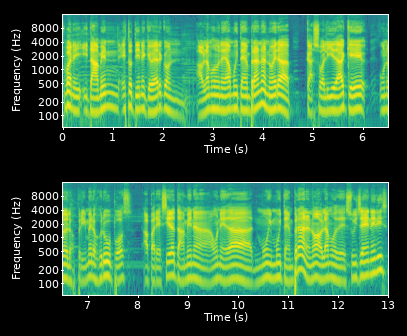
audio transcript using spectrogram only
Bueno, y, y también esto tiene que ver con, hablamos de una edad muy temprana, no era casualidad que uno de los primeros grupos apareciera también a una edad muy, muy temprana, ¿no? Hablamos de Sui Generis.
